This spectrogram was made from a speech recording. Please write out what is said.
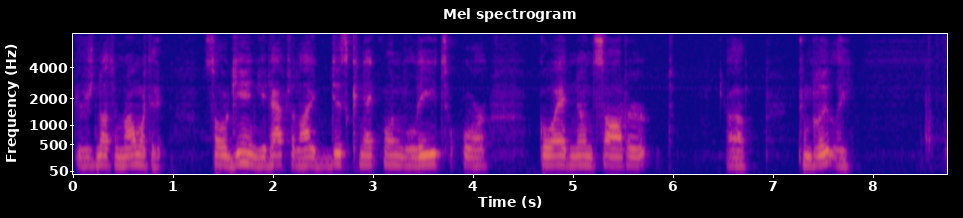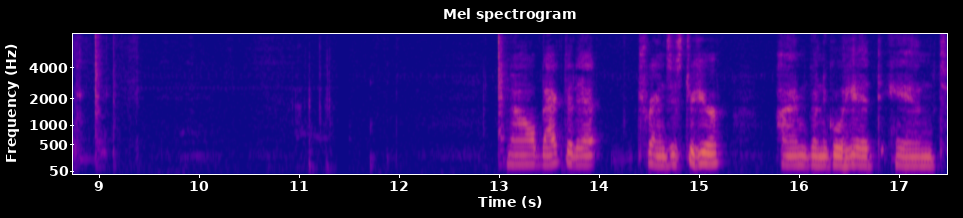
there's nothing wrong with it. So again, you'd have to like disconnect one of the leads or go ahead and unsolder it uh, completely. Now back to that transistor here. I'm going to go ahead and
